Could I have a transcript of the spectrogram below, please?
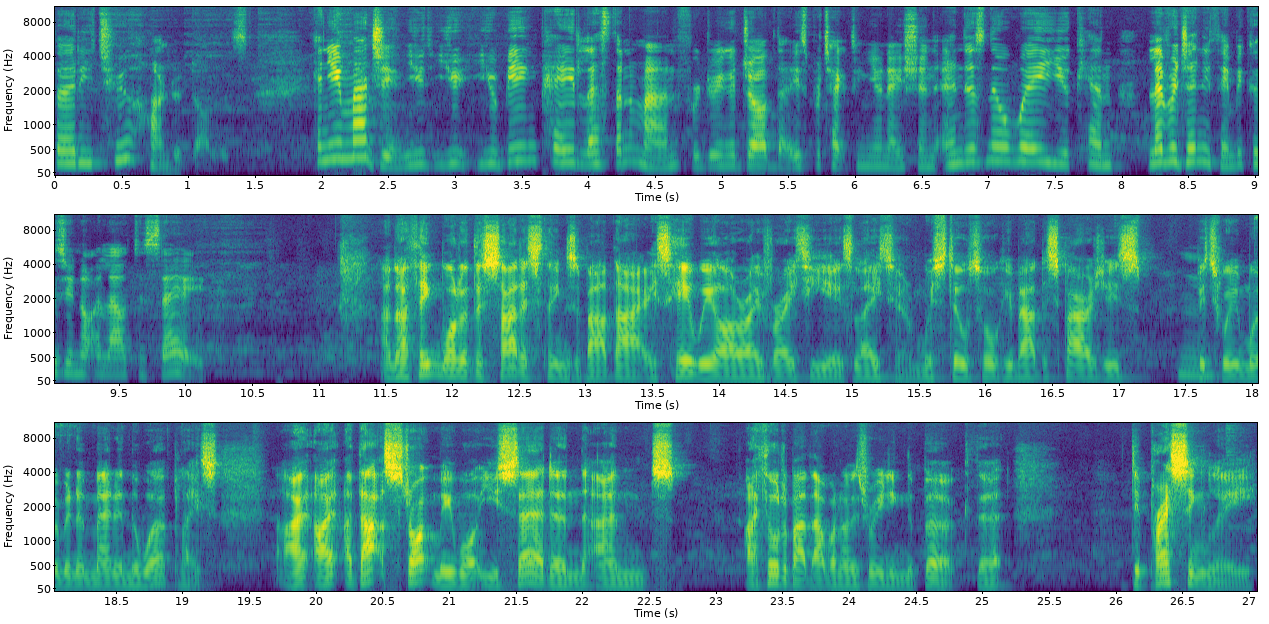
$3,200. can you imagine you, you you're being paid less than a man for doing a job that is protecting your nation, and there's no way you can leverage anything because you're not allowed to say. And I think one of the saddest things about that is here we are over 80 years later, and we're still talking about disparities mm. between women and men in the workplace. I, I, that struck me what you said, and and I thought about that when I was reading the book. That depressingly,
